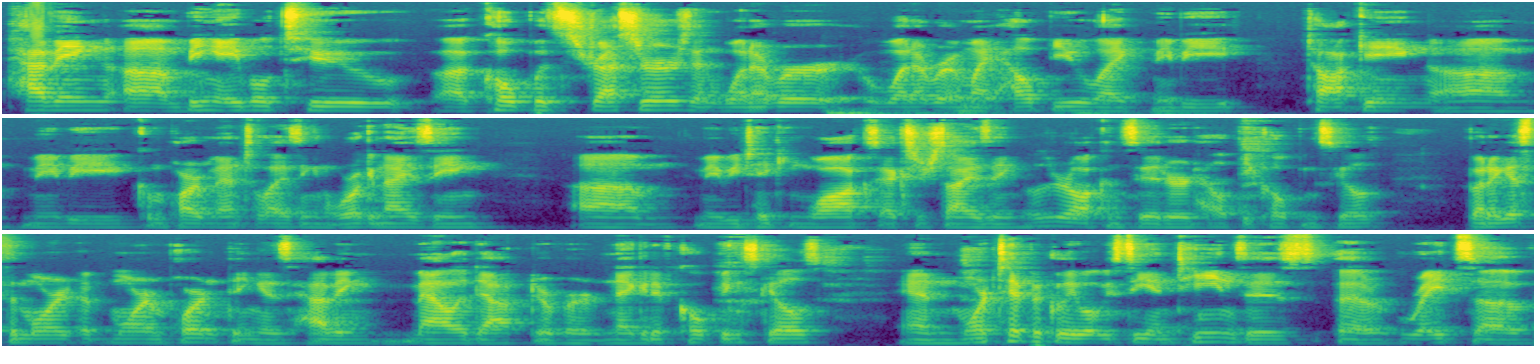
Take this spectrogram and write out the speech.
having um, being able to uh, cope with stressors and whatever whatever it might help you, like maybe talking, um, maybe compartmentalizing and organizing, um, maybe taking walks, exercising. Those are all considered healthy coping skills. But I guess the more more important thing is having maladaptive or negative coping skills. And more typically, what we see in teens is the rates of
